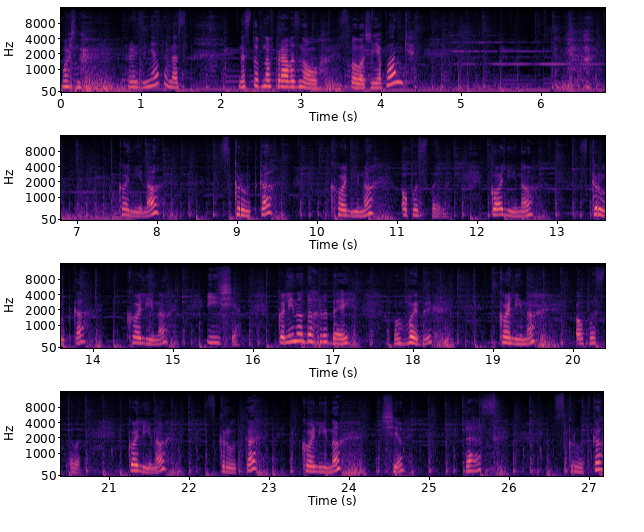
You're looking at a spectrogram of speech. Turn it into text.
Можна розімняти нас. Наступна вправа знову з положення планки. Коліно, скрутка, коліно, опустили. Коліно, скрутка, коліно. І ще. Коліно до грудей. Видих. Коліно. Опустили. Коліно. Скрутка. Коліно. Ще. Раз. Скрутка.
